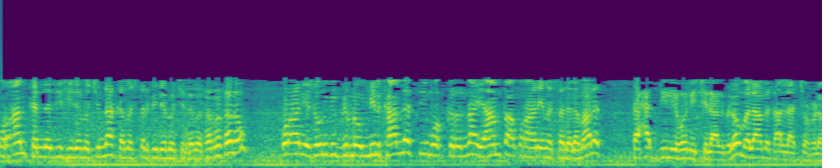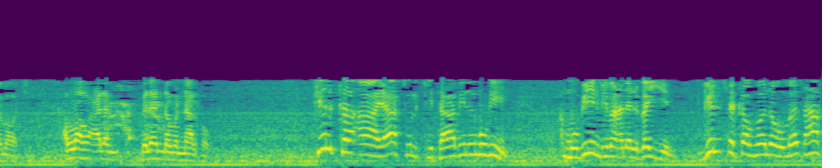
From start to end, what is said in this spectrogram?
ቁርአን ከነዚህ ፊደሎችና ከመሰል ፊደሎች የተመሰረተ ነው ቁርአን የሰው ንግግር ነው የሚል ካለ ሲሞክርና ያምጣ ቁርአን የመሰለ ለማለት ተሐዲ ሊሆን ይችላል ብለው መላመት አላቸው ዑለማዎች አላሁ አለም ብለን ነው የምናልፈው تلك آيات الكتاب المبين مبين بمعنى البين. قلت كهنا ومذهب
